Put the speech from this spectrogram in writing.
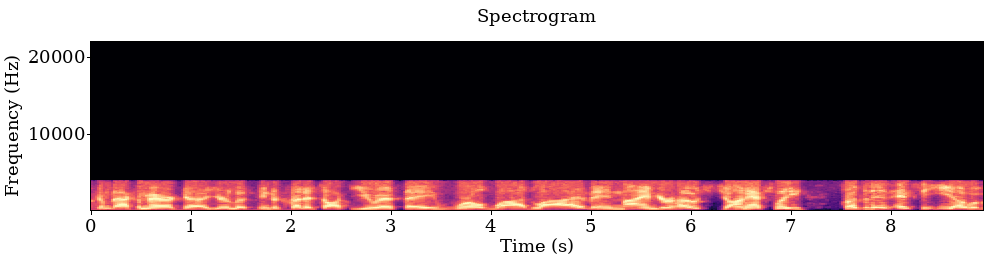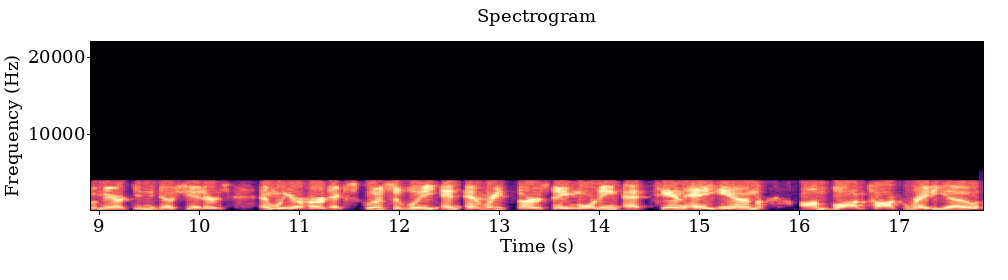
Welcome back, America. You're listening to Credit Talk USA Worldwide Live, and I am your host, John Ashley, President and CEO of American Negotiators, and we are heard exclusively and every Thursday morning at 10 a.m. on Blog Talk Radio.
